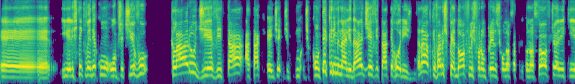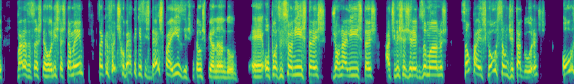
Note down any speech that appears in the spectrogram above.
é, e eles têm que vender com o objetivo claro de evitar ataque, de, de, de conter criminalidade e evitar terrorismo. Não, porque vários pedófilos foram presos com com o nosso software e que várias ações terroristas também. Só que foi descoberto que esses 10 países que estão espionando é, oposicionistas, jornalistas, ativistas de direitos humanos, são países que ou são ditaduras, ou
